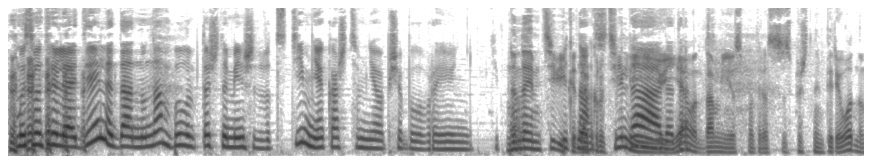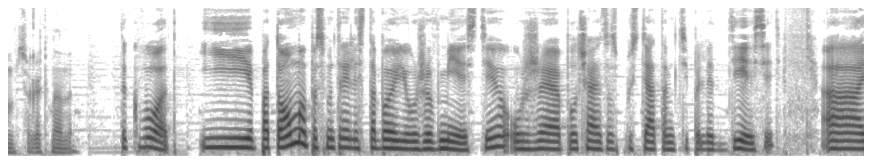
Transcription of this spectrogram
Мы смотрели отдельно, да, но нам было точно меньше 20. Мне кажется, мне вообще было в районе типа. Ну, на MTV, когда 15. крутили Да, ее, да, я да. вот там ее смотрел со смешным переводом, все как надо. Так вот. И потом мы посмотрели с тобой ее уже вместе, уже, получается, спустя там типа лет 10, а,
